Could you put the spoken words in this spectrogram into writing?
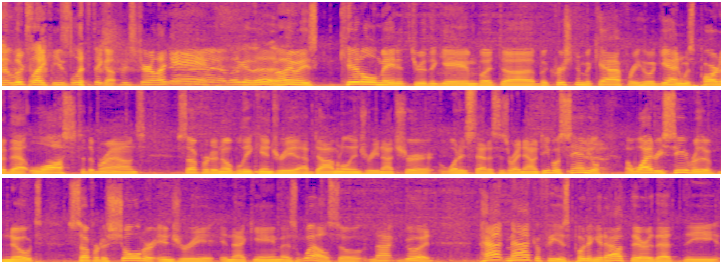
it looks like he's lifting up his chair, like. Yeah, look at this. Well, anyways, Kittle made it through the game, but uh, but Christian McCaffrey, who again was part of that loss to the Browns, suffered an oblique injury, abdominal injury. Not sure what his status is right now. Deebo Samuel, a wide receiver of note, suffered a shoulder injury in that game as well, so not good. Pat McAfee is putting it out there that the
